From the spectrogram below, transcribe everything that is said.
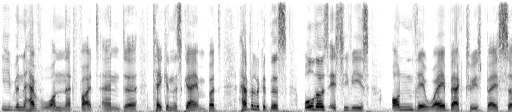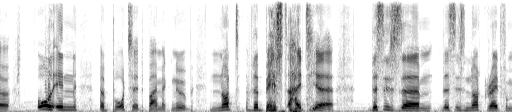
even have won that fight and uh, taken this game. But have a look at this. All those SCVs on their way back to his base. So all in aborted by McNoob. Not the best idea. This is um, this is not great for Mc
